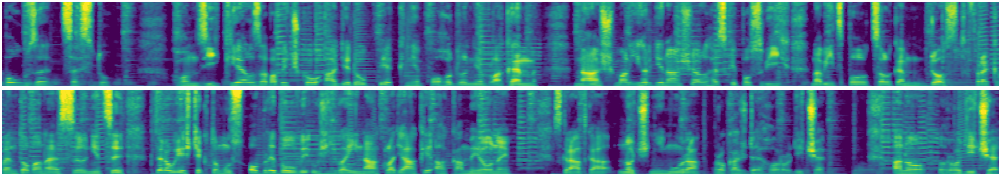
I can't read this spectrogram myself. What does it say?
pouze cestu. Honzík jel za babičkou a dědou pěkně pohodlně vlakem. Náš malý hrdina šel hezky po svých, navíc po celkem dost frekventované silnici, kterou ještě k tomu s oblibou využívají nákladáky a kamiony. Zkrátka noční můra pro každého rodiče. Ano, rodiče.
